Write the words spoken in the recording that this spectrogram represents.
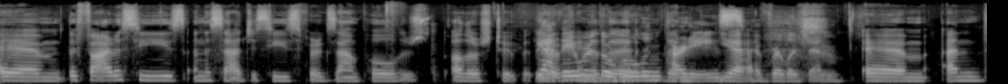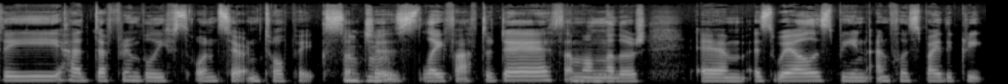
um, the Pharisees and the Sadducees, for example, there's others too, but they yeah, were they were the, the, ruling parties yeah. of religion. Um, and they had different beliefs on certain topics, such mm-hmm. as life after death, among mm-hmm. others, um, as well as being influenced by the Greek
